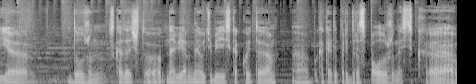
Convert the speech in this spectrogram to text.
все-таки я должен сказать, что, наверное, у тебя есть какой-то, э, какая-то предрасположенность к, э,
